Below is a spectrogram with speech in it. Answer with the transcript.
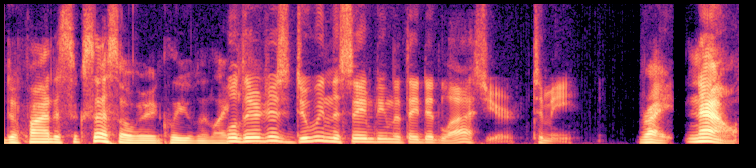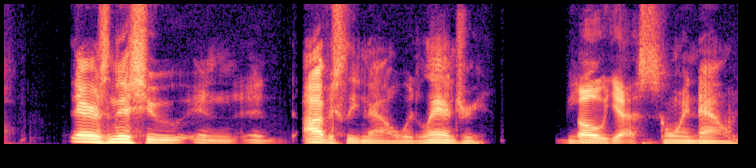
defined as success over in Cleveland. Like well, they're just doing the same thing that they did last year to me. right now, there's an issue in, in obviously now with Landry. Being, Oh yes, going down.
